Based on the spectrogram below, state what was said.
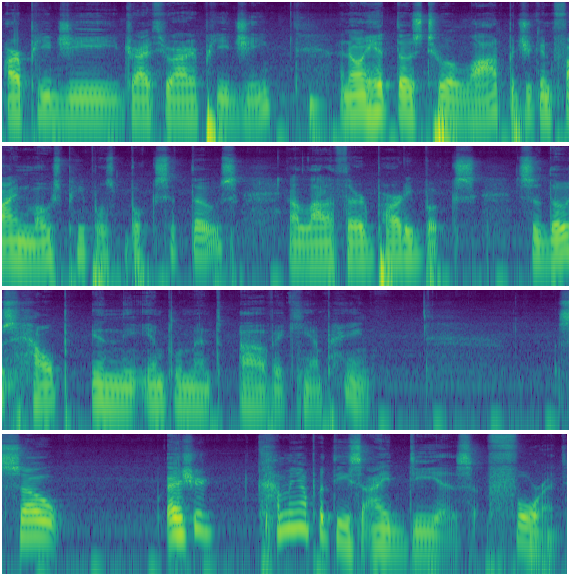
RPG, DriveThruRPG. I know I hit those two a lot, but you can find most people's books at those, and a lot of third party books. So those help in the implement of a campaign. So as you're coming up with these ideas for it,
